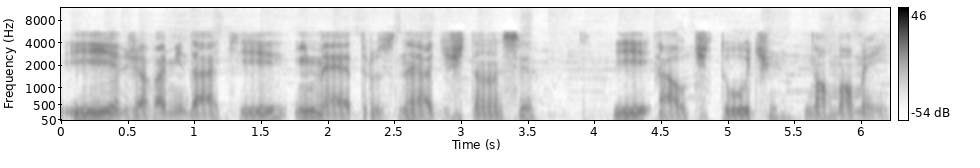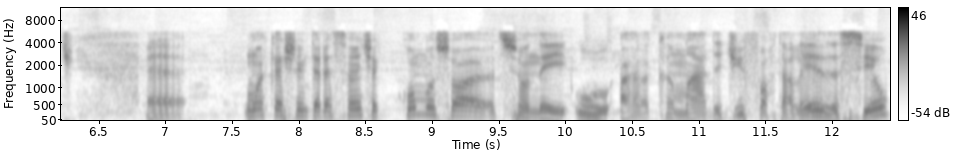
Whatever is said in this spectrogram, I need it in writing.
e ele já vai me dar aqui em metros né, a distância e a altitude normalmente. É, uma questão interessante é como eu só adicionei o, a camada de Fortaleza, se eu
